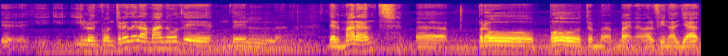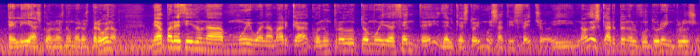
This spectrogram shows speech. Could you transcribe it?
Eh, y, lo encontré de la mano del, del Marant uh, Pro Pot, bueno, al final ya te lías con los números, pero bueno, me ha parecido una muy buena marca, con un producto muy decente y del que estoy muy satisfecho y no descarto en el futuro incluso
